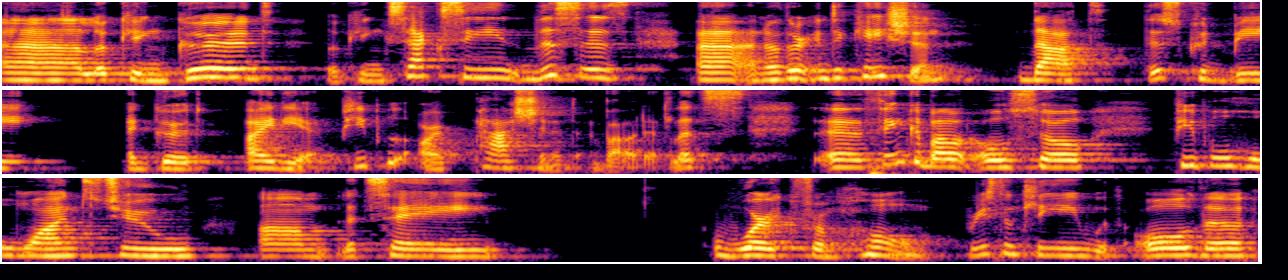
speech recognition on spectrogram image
uh, looking good, looking sexy. This is uh, another indication that this could be a good idea. People are passionate about it. Let's uh, think about also people who want to, um, let's say, work from home. Recently, with all the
